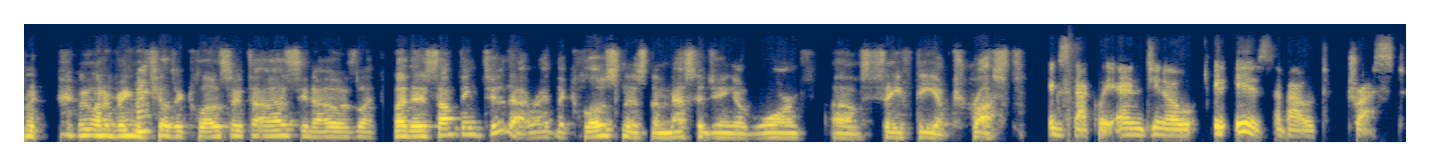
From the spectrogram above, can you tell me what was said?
we want to bring the children closer to us you know it was like but there's something to that right? The closeness the messaging of warmth of safety of trust. Exactly and you know it is about trust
